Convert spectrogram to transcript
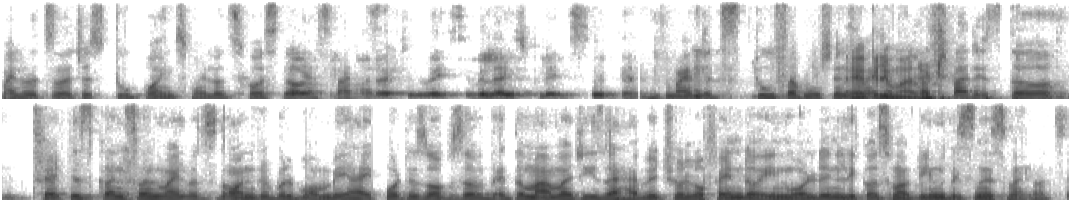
My lords, uh, just two points, my lords. Firstly, Now, as far as, Maharashtra is a very civilized place. so you can- my lords, two submissions. I agree, my lords. As far as the threat is concerned, my lords, the Honorable Bombay High Court has observed that the Mamaji is a habitual offender involved in liquor smuggling business, my lords.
